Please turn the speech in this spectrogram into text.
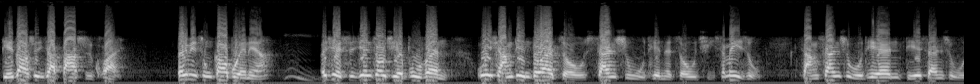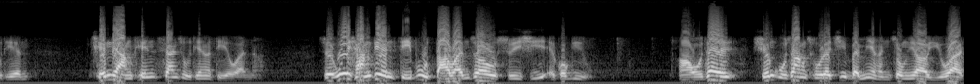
跌到剩下八十块，北比从高不为呢？嗯。而且时间周期的部分，微强电都在走三十五天的周期，什么意思？涨三十五天，跌三十五天。前两天三十五天都跌完了，所以微强电底部打完之后，随时会过有啊，我在选股上除了基本面很重要以外，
